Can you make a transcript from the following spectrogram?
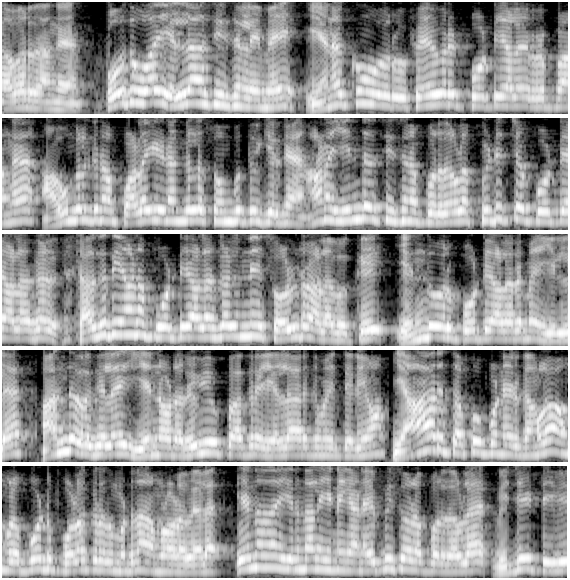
தவறு தாங்க பொதுவா எல்லா சீசன்லயுமே எனக்கும் ஒரு ஃபேவரட் போட்டியாளர் இருப்பாங்க. அவங்களுக்கு நான் பல இடங்கள்ல சொம்பு தூக்கியிருக்கேன். ஆனா இந்த சீசனை பொறுத்தவரை பிடிச்ச போட்டியாளர்கள் தகுதியான போட்டியாளர்கள்னு சொல்ற அளவுக்கு எந்த ஒரு போட்டியாளருமே இல்ல. அந்த வகையில என்னோட ரிவ்யூ பாக்குற எல்லாருக்குமே தெரியும். யாரு தப்பு பண்ணிருக்காங்களோ அவங்கள போட்டு புழக்கிறது மட்டும் தான் நம்மளோட வேலை. என்னதான் இருந்தாலும் இன்னைக்கான எபிசோட பொறுத்தவரை விஜய் டிவி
